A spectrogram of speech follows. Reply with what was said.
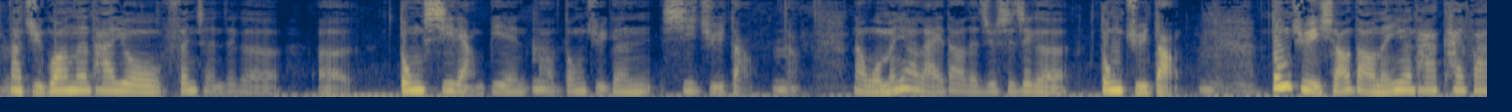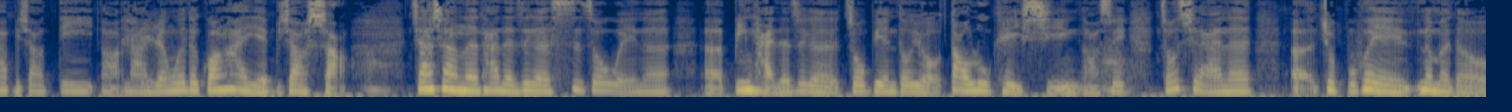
那莒光呢，它又分成这个呃。东西两边啊，东莒跟西莒岛啊，那我们要来到的就是这个东莒岛。嗯东莒小岛呢，因为它开发比较低啊，那人为的光害也比较少，加上呢，它的这个四周围呢，呃，滨海的这个周边都有道路可以行啊，所以走起来呢，呃，就不会那么的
